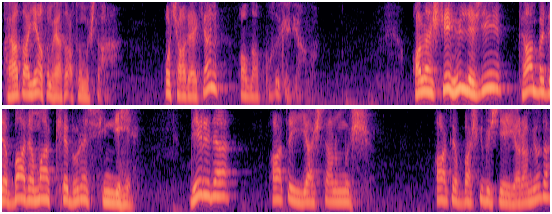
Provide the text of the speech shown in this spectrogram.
Hayata yeni atım hayata atılmış daha. O çağdayken Allah kulluk ediyor ama. Allah şeyhüllezi teabbede badema kebure sinnihi. Diğeri de artık yaşlanmış. Artık başka bir şeye yaramıyor da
